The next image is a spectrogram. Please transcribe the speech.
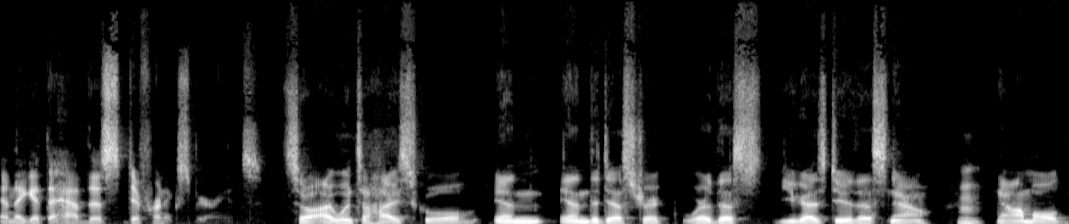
and they get to have this different experience. So I went to high school in in the district where this you guys do this now. Hmm. Now I'm old,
